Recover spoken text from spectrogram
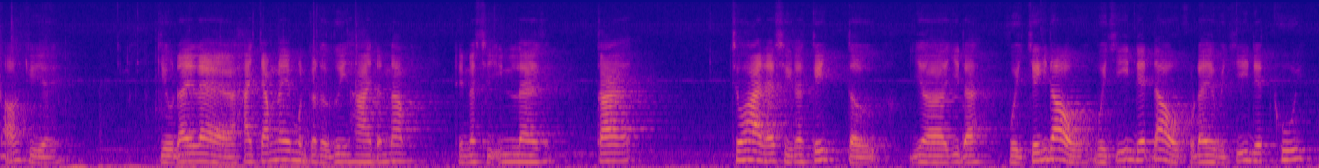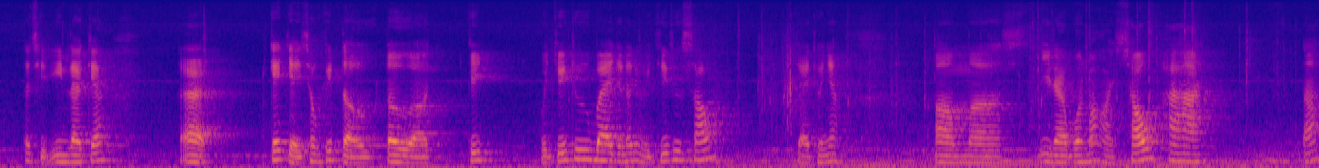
Đó kiểu vậy. Kiểu đây là hai chấm này mình có thể ghi 2 đến 5 thì nó sẽ in lên cái số 2 nó sẽ là ký tự giờ gì đã vị trí đầu vị trí index đầu của đây vị trí index cuối. Nó sẽ in lên cái à, cái chạy xong ký tự từ uh, ký vị trí thứ ba cho đến vị trí thứ sáu. Dạ, chạy thử nha um, uh, ờ, gì ra quên mất rồi 622 đó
